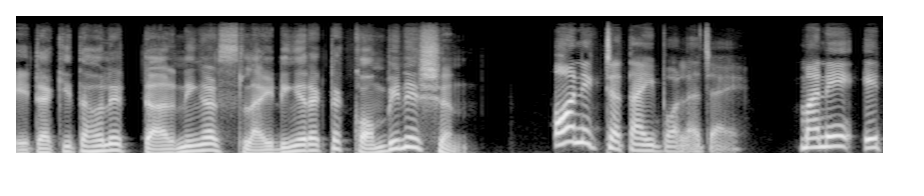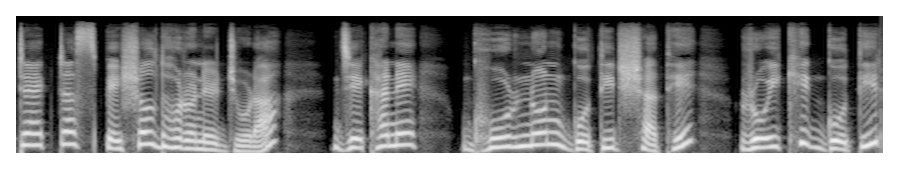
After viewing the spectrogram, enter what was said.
এটা কি তাহলে টার্নিং আর স্লাইডিংয়ের একটা কম্বিনেশন? অনেকটা তাই বলা যায়। মানে এটা একটা স্পেশাল ধরনের জোড়া যেখানে ঘূর্ণন গতির সাথে রৈখিক গতির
